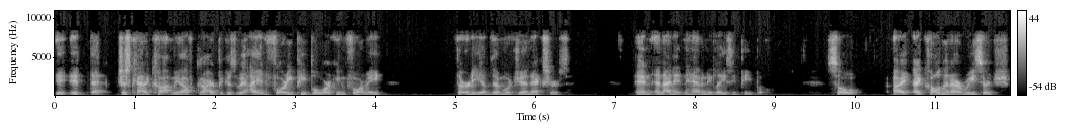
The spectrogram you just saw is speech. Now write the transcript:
it, it that just kind of caught me off guard because I had 40 people working for me, 30 of them were Gen Xers, and and I didn't have any lazy people. So I, I called in our research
